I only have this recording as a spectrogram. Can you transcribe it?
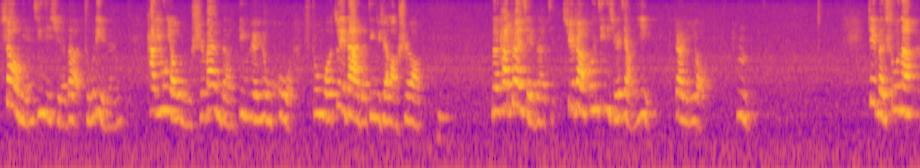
少年经济学的主理人。他拥有五十万的订阅用户，是中国最大的经济学老师哦。那他撰写的《薛兆丰经济学讲义》这里有，嗯，这本书呢。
